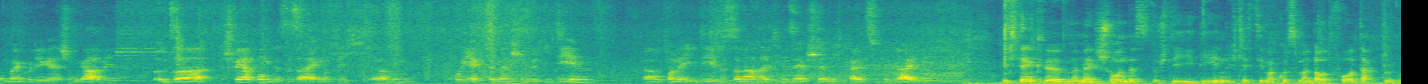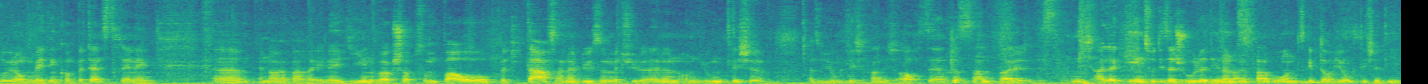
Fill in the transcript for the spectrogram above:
und mein Kollege Hesham Gavi. Unser Schwerpunkt ist es eigentlich, ähm, Projekte, Menschen mit Ideen äh, von der Idee bis zur nachhaltigen Selbstständigkeit zu begleiten. Ich denke, man merkt schon, dass durch die Ideen, ich lese die mal kurz mal laut vor, Dachbegrünung, Medienkompetenztraining, äh, erneuerbare Energien, Workshops zum Bau, Bedarfsanalyse mit Schülerinnen und Jugendliche. Also Jugendliche fand ich auch sehr interessant, weil nicht alle gehen zu dieser Schule, die in der Fahr wohnen. Es gibt auch Jugendliche, die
